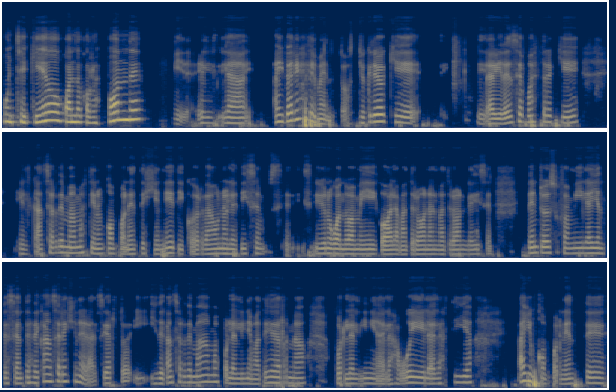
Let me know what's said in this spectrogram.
un chequeo cuando corresponde? Mire, el- la- hay varios elementos. Yo creo que la evidencia muestra que el cáncer de mamas tiene un componente genético, ¿verdad? Uno les dice, y uno cuando va a médico, a la matrona, al matrón, le dicen, dentro de su familia hay antecedentes de cáncer en general, ¿cierto? Y, de cáncer de mamas por la línea materna, por la línea de las abuelas, de las tías, hay un componente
